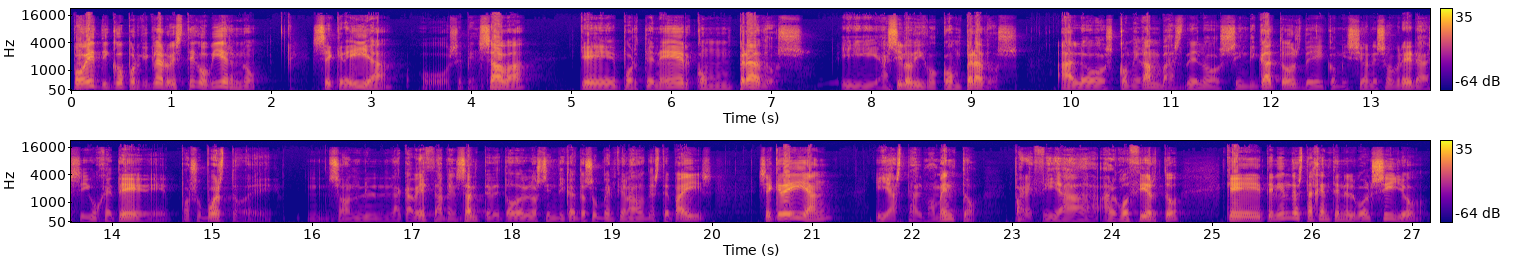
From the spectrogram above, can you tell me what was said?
poético porque, claro, este gobierno se creía o se pensaba que por tener comprados, y así lo digo, comprados a los comegambas de los sindicatos, de comisiones obreras y UGT, por supuesto, eh, son la cabeza pensante de todos los sindicatos subvencionados de este país, se creían y hasta el momento parecía algo cierto, que teniendo esta gente en el bolsillo,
